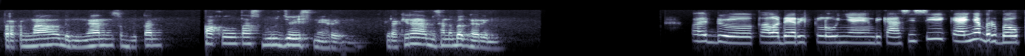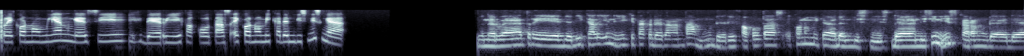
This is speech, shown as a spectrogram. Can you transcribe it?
terkenal dengan sebutan Fakultas Burjois nih Rin. Kira-kira bisa nebak nggak Rin? Waduh, kalau dari clue-nya yang dikasih sih kayaknya berbau perekonomian nggak sih? Dari Fakultas Ekonomika dan Bisnis nggak? Bener banget Rin. Jadi kali ini kita kedatangan tamu dari Fakultas Ekonomika dan Bisnis. Dan di sini sekarang udah ada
